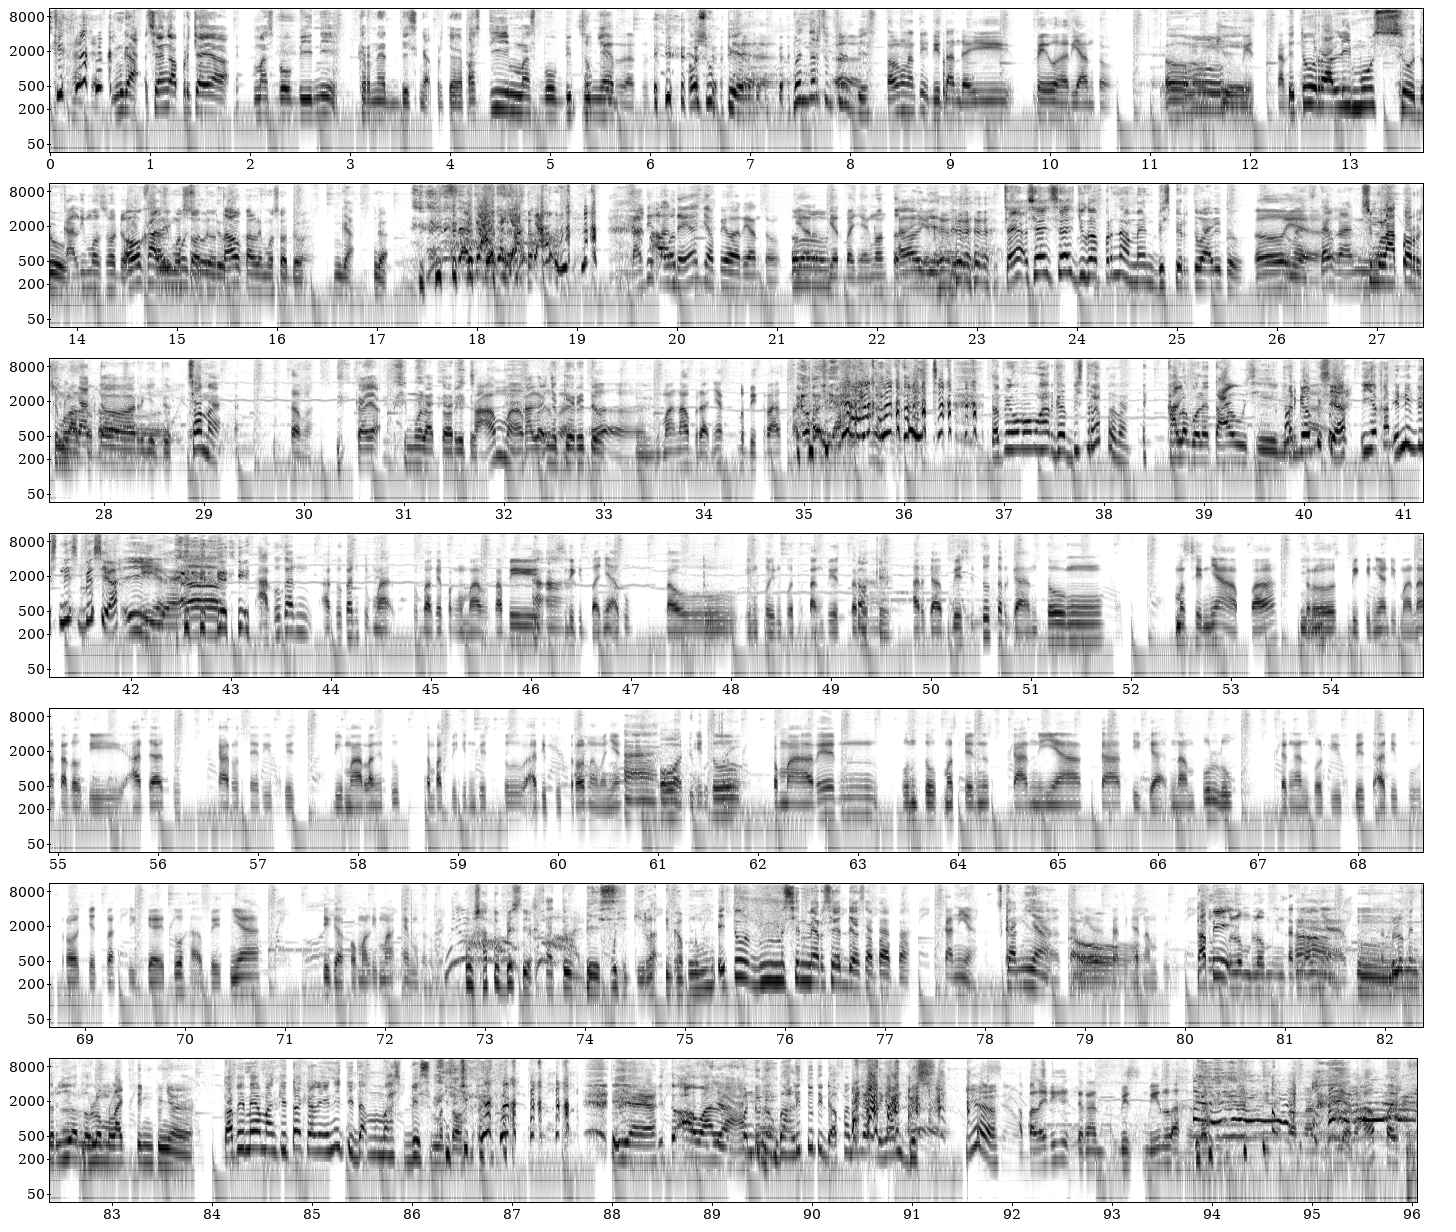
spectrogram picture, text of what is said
Enggak, saya nggak percaya Mas Bobby ini kernet bis nggak percaya. Pasti Mas Supir punya. aku. Oh supir. Bener supir bis. Tolong nanti ditandai PO Haryanto. Oh, Oke. Bis Kalimo. Itu Ralimus Sodo. Kalimosodo. Oh Kalimosodo. Kalimosodo. Tahu Kalimosodo? Enggak. Enggak. Nanti tandai aja PO Haryanto biar Oh. biar banyak yang nonton. Oh, ya. gitu. saya, saya saya juga pernah main bis virtual itu. Oh iya. tahu kan? Simulator, simulator. Simulator gitu. Sama Sama. kayak simulator itu. Sama. Kalau nyetir itu. Heeh. Hmm. Cuma nabraknya lebih keras. Oh, iya. Tapi ngomong-ngomong harga bis berapa, Bang? Kalau boleh tahu sih. gitu. Harga bis ya? Iya kan? Ini bisnis bis ya? Iya. Eh, aku kan aku kan cuma sebagai penggemar, tapi Ah, ah. sedikit banyak aku tahu info-info tentang bis. Ter- Oke. Harga bis itu tergantung mesinnya apa, Hmm. terus bikinnya di mana. Kalau di ada tuh karoseri bis di Malang itu tempat bikin bis itu Adiputro namanya. Ah. Oh, Adi itu Putro. kemarin untuk mesin Scania K360 dengan body base Adiputro Jetbus 3 itu habisnya 3,5 M kan. Oh, satu bis ya? satu bis. Wih, gila 30 Itu mesin Mercedes apa apa? Scania. Scania. Scania Oh. K360. Tapi- Itu belum belum interiornya. Hmm. Belum interior loh. Belum lighting tuhnya ya? Tapi memang kita kali ini tidak membahas bis, Meto. Iya ya. itu awal ya. Penduduk Bali tuh tidak familiar dengan bis. Iya. Apalagi dengan Bismillah. Apa itu?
